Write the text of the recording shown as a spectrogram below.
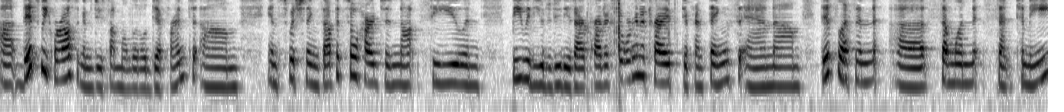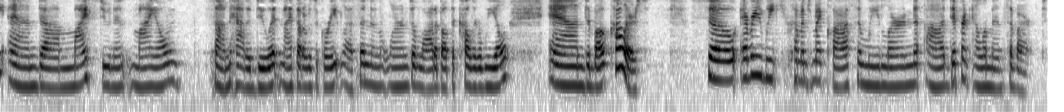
Uh, this week, we're also going to do something a little different um, and switch things up. It's so hard to not see you and be with you to do these art projects. So we're going to try different things. And um, this lesson, uh, someone sent to me, and um, my student, my own son, how to do it. And I thought it was a great lesson and learned a lot about the color wheel and about colors. So every week you come into my class and we learn uh, different elements of art.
